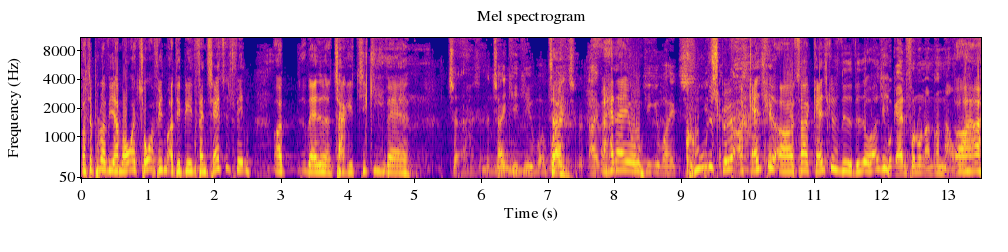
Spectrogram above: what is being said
Og så putter vi ham over i Thor-film, og det bliver en fantastisk film. Og hvad er det, Takitiki, hvad... Taikiki Ta- White. Nej, Og han er jo Kiki White. kugleskør og ganske, og så ganske vid, De vidunderlig. må gerne få nogle andre navne. Og,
